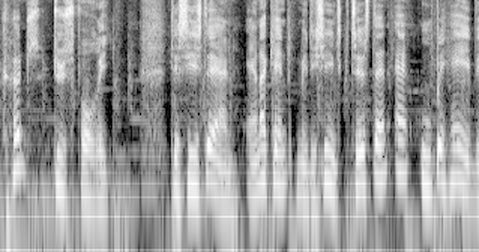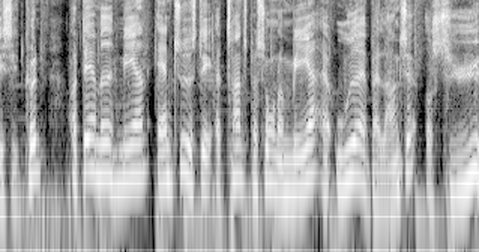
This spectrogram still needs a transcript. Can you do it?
kønsdysfori. Det sidste er en anerkendt medicinsk tilstand af ubehag ved sit køn, og dermed mere end antydes det, at transpersoner mere er ude af balance og syge,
